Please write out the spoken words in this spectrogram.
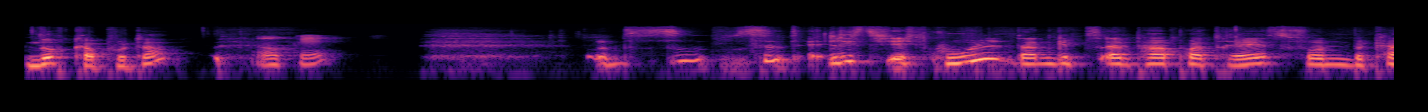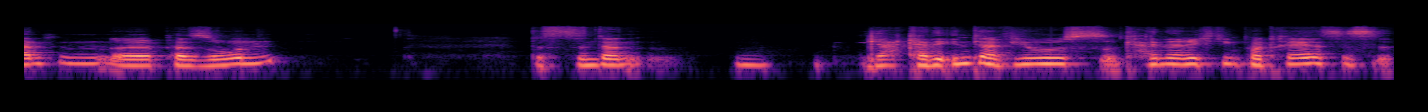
noch kaputter. Okay. Und es sind, liest sich echt cool. Dann gibt es ein paar Porträts von bekannten äh, Personen. Das sind dann ja keine Interviews, keine richtigen Porträts. Es, äh,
